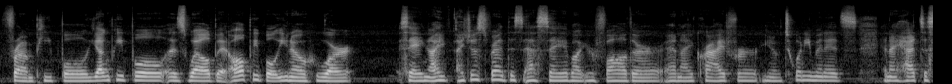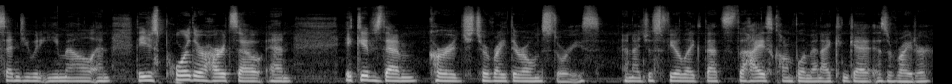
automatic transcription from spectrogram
from people, young people as well, but all people, you know, who are saying, I, I just read this essay about your father and I cried for, you know, 20 minutes and I had to send you an email. And they just pour their hearts out and it gives them courage to write their own stories. And I just feel like that's the highest compliment I can get as a writer.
